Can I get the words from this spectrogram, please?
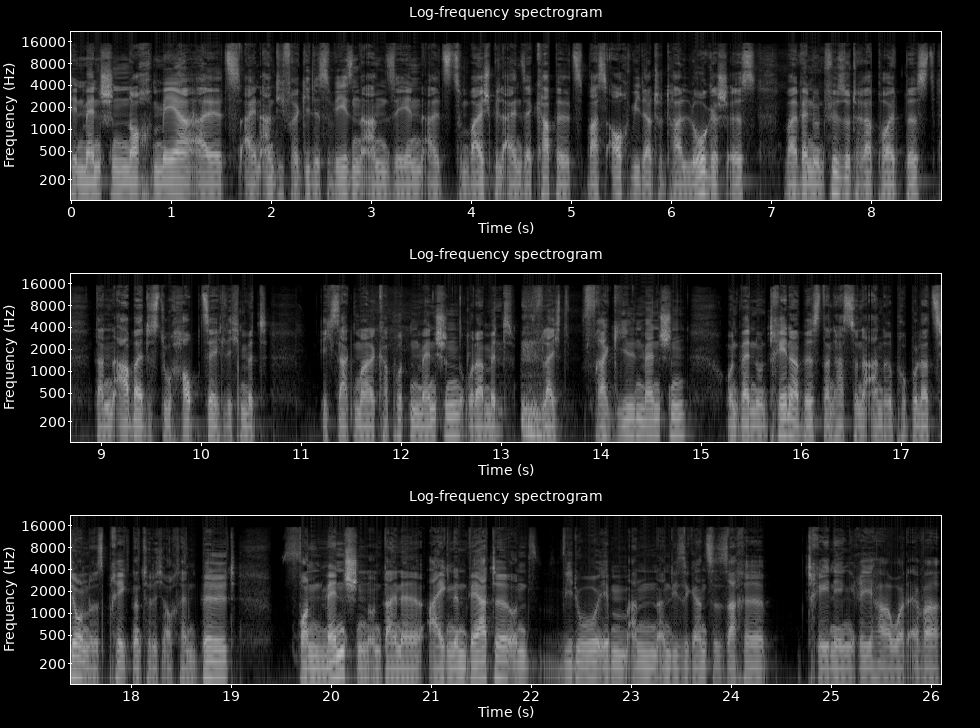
den Menschen noch mehr als ein antifragiles Wesen ansehen, als zum Beispiel ein Zach Couples, was auch wieder total logisch ist, weil wenn du ein Physiotherapeut bist, dann arbeitest du hauptsächlich mit, ich sag mal, kaputten Menschen oder mit vielleicht fragilen Menschen und wenn du ein Trainer bist, dann hast du eine andere Population und das prägt natürlich auch dein Bild von Menschen und deine eigenen Werte und wie du eben an, an diese ganze Sache Training, Reha, whatever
